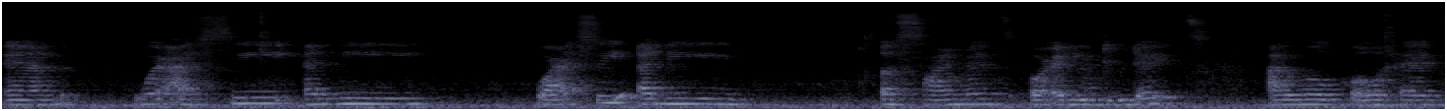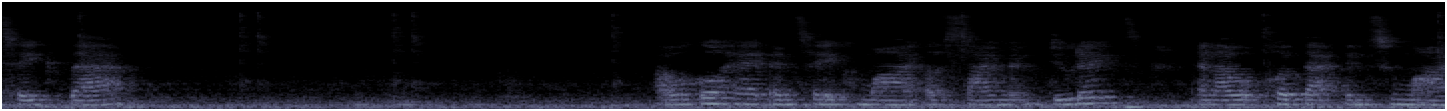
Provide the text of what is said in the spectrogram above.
and where I see any where I see any assignments or any due dates, I will go ahead take that. I will go ahead and take my assignment due dates and I will put that into my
